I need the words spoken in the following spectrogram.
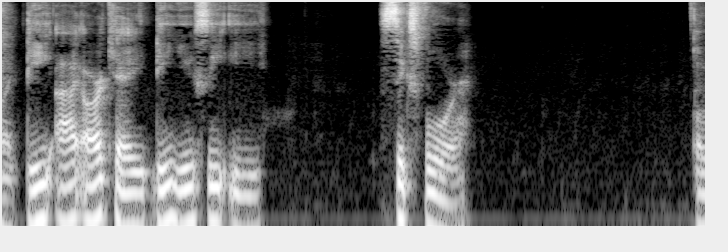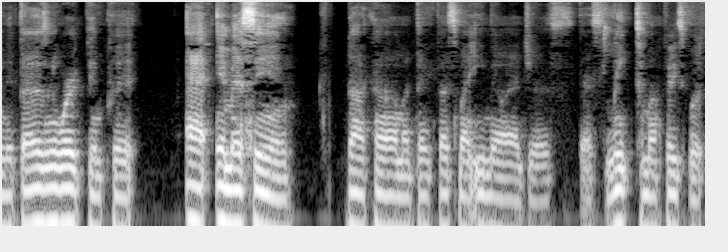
Like D I R K D U C E six four. And if that doesn't work, then put at msn.com. I think that's my email address. That's linked to my Facebook.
